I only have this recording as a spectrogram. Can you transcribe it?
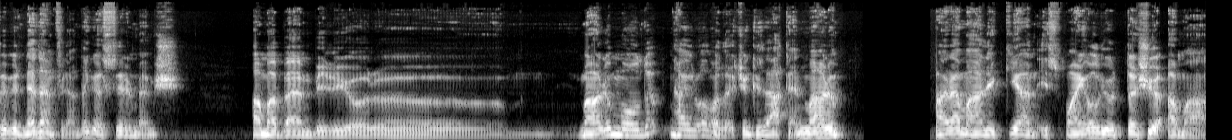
ve bir neden filan da gösterilmemiş. Ama ben biliyorum. Malum mu oldu? Hayır olmadı çünkü zaten malum. Ara Malikyan İspanyol yurttaşı ama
